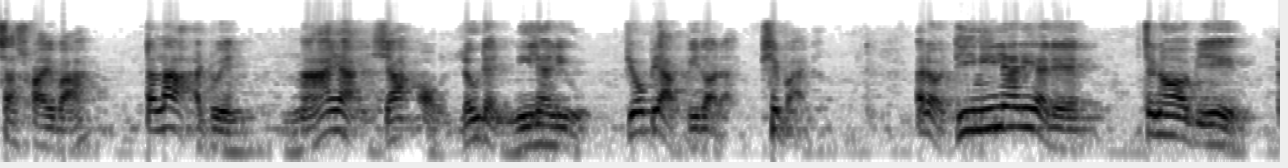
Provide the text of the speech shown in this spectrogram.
subscriber တစ်လအတွင်း900ရအောင်လုပ်တဲ့နီလန်းလေးကိုပြောပြပေးသွားတာဖြစ်ပါတယ်။အဲ့တော့ဒီနီလန်းလေးကလည်းကျွန်တော်အပြင်တ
